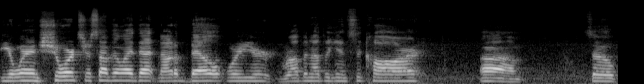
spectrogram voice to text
you're wearing shorts or something like that, not a belt where you're rubbing up against the car. Um, so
